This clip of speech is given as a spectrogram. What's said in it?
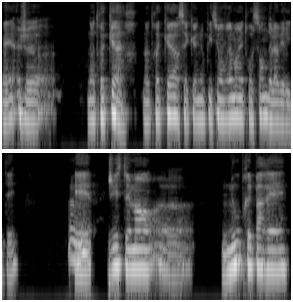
Mais je, notre cœur, notre cœur, c'est que nous puissions vraiment être au centre de la vérité Mhm. et justement euh, nous préparer,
